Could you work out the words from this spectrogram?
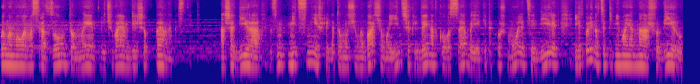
Коли ми молимось разом, то ми відчуваємо більше впевненості. Наша віра міцнішає, тому що ми бачимо інших людей навколо себе, які також моляться вірять, і відповідно це піднімає нашу віру,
